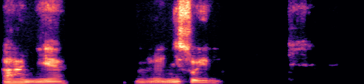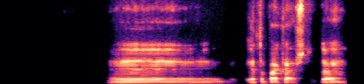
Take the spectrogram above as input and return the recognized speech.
а не, не суин. Э, это пока что, да?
